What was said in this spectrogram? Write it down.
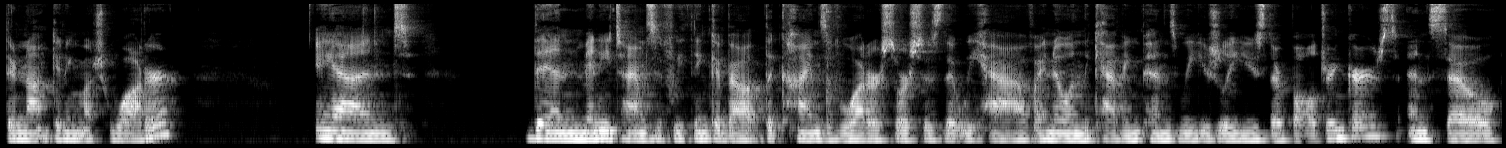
they're not getting much water. And then many times if we think about the kinds of water sources that we have, I know in the calving pens we usually use their ball drinkers. And so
